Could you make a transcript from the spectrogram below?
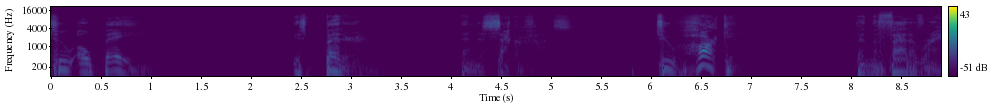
To obey is better than the sacrifice. To hearken than the fat of rams.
